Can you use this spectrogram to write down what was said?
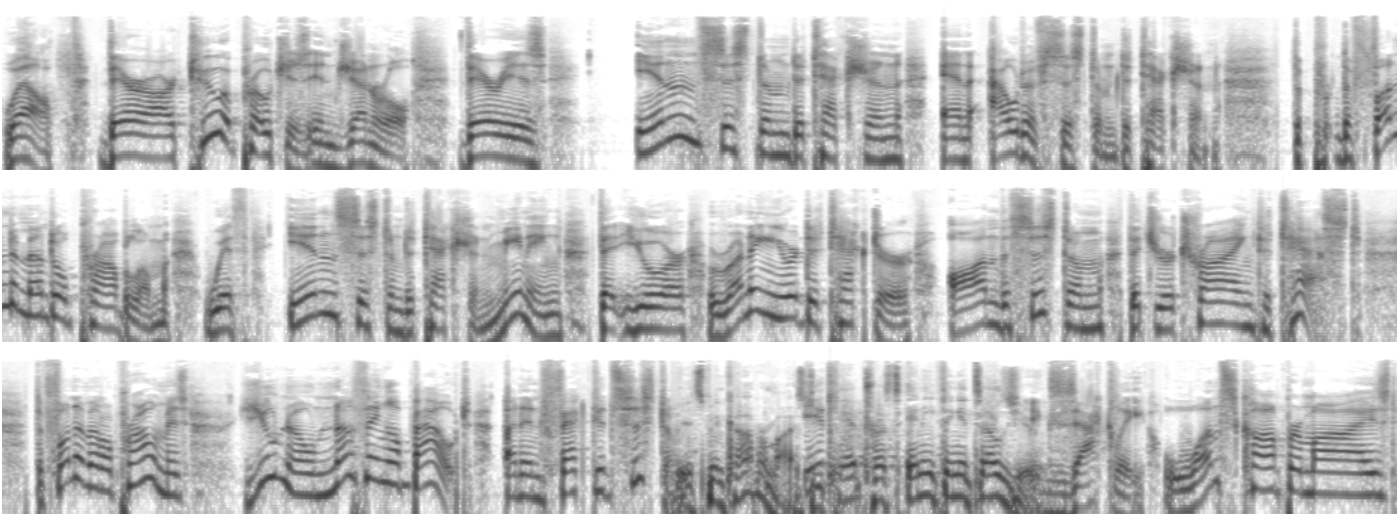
Well, there are two approaches in general. There is in system detection and out of system detection. The, pr- the fundamental problem with in system detection, meaning that you're running your detector on the system that you're trying to test, the fundamental problem is you know nothing about an infected system. It's been compromised. you can't trust anything it tells you. Exactly. Once compromised,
